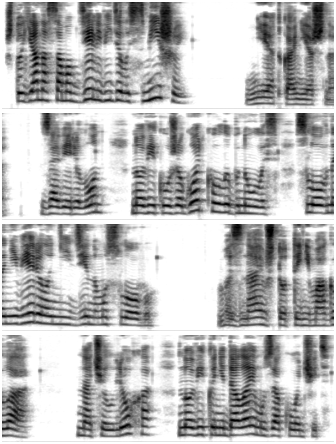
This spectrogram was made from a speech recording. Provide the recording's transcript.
Что я на самом деле виделась с Мишей?» «Нет, конечно», — заверил он, но Вика уже горько улыбнулась, словно не верила ни единому слову. «Мы знаем, что ты не могла», — начал Леха, но Вика не дала ему закончить,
